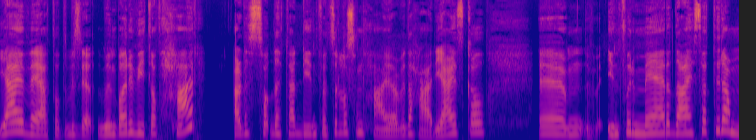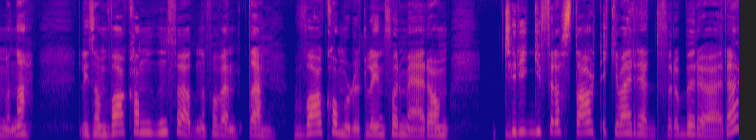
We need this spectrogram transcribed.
jeg vet at det blir men bare vit at her er det så, dette er din fødsel, og sånn her gjør vi det her. Jeg skal eh, informere deg, sette rammene. Liksom, hva kan den fødende forvente? Hva kommer du til å informere om? Trygg fra start, ikke vær redd for å berøre.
